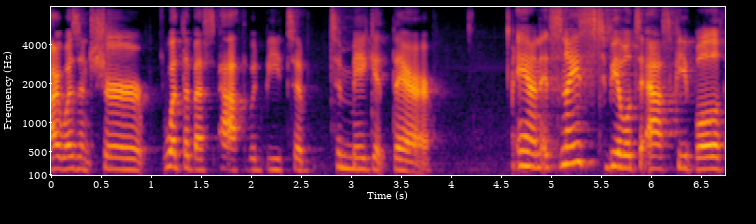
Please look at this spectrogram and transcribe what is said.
I wasn't sure what the best path would be to to make it there. And it's nice to be able to ask people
